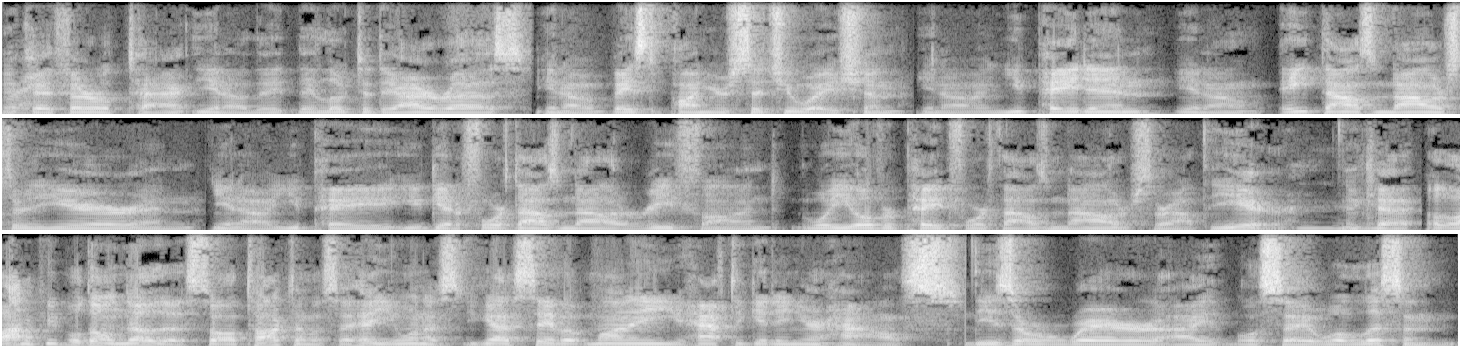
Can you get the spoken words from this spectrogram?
Okay. Federal tax, you know, they, they looked at the IRS, you know, based upon your situation, you know, and you paid in, you know, $8,000 through the year and, you know, you pay, you get a $4,000 refund. Well, you overpaid $4,000 throughout the year. Mm-hmm. Okay. A lot of people don't know this. So I'll talk to them and say, Hey, you want to, you got to save up money. You have to get in your house. These are where I will say, well, listen,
